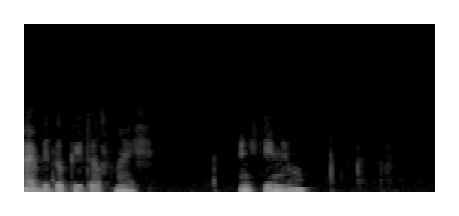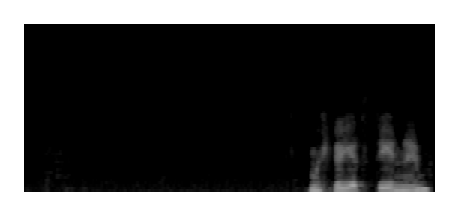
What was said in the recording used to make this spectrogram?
Hä, wieso geht das nicht? Wenn ich den nehme? möchte jetzt den nehmen.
